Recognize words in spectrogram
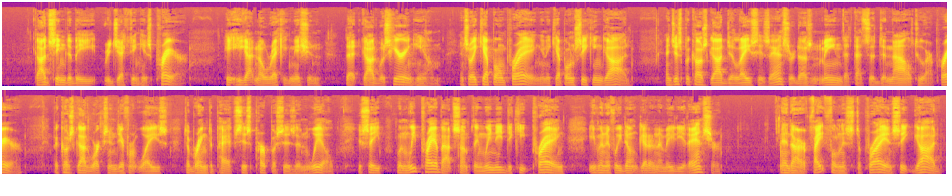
God seemed to be rejecting his prayer. He, he got no recognition that God was hearing him. And so he kept on praying and he kept on seeking God. And just because God delays his answer doesn't mean that that's a denial to our prayer, because God works in different ways to bring to pass his purposes and will. You see, when we pray about something, we need to keep praying even if we don't get an immediate answer. And our faithfulness to pray and seek God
